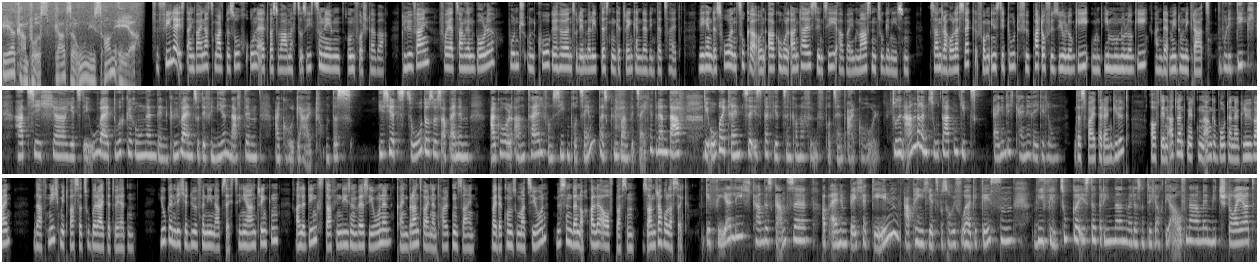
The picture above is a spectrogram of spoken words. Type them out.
Air Campus, Grazer Unis on Air. Für viele ist ein Weihnachtsmarktbesuch ohne etwas Warmes zu sich zu nehmen unvorstellbar. Glühwein, Feuerzangenbowle, Punsch und Co. gehören zu den beliebtesten Getränken der Winterzeit. Wegen des hohen Zucker- und Alkoholanteils sind sie aber in Maßen zu genießen. Sandra Holasek vom Institut für Pathophysiologie und Immunologie an der MedUni Graz. Die Politik hat sich äh, jetzt EU-weit durchgerungen, den Glühwein zu definieren nach dem Alkoholgehalt. Und das ist jetzt so, dass es ab einem Alkoholanteil von 7% als Glühwein bezeichnet werden darf. Die obere Grenze ist bei 14,5% Alkohol. Zu den anderen Zutaten gibt's eigentlich keine Regelung. Des Weiteren gilt, auf den Adventmärkten angebotener Glühwein darf nicht mit Wasser zubereitet werden. Jugendliche dürfen ihn ab 16 Jahren trinken, allerdings darf in diesen Versionen kein Brandwein enthalten sein. Bei der Konsumation müssen dennoch alle aufpassen. Sandra Holasek. Gefährlich kann das Ganze ab einem Becher gehen, abhängig jetzt, was habe ich vorher gegessen, wie viel Zucker ist da drinnen, weil das natürlich auch die Aufnahme mitsteuert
